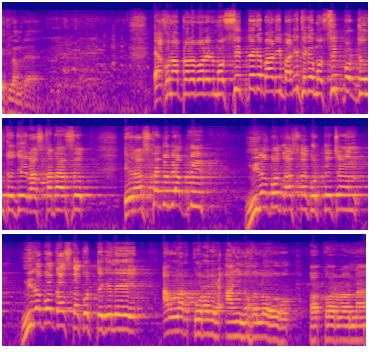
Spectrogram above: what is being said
দেখলাম রে? এখন আপনারা বলেন, মসজিদ থেকে বাড়ি বাড়ি থেকে মসজিদ পর্যন্ত যে রাস্তাটা আছে এই রাস্তা যদি আপনি নিরাপদ রাস্তা করতে চান, নিরাপদ রাস্তা করতে গেলে আল্লাহর কোরআনের আইন হলো অকরণা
